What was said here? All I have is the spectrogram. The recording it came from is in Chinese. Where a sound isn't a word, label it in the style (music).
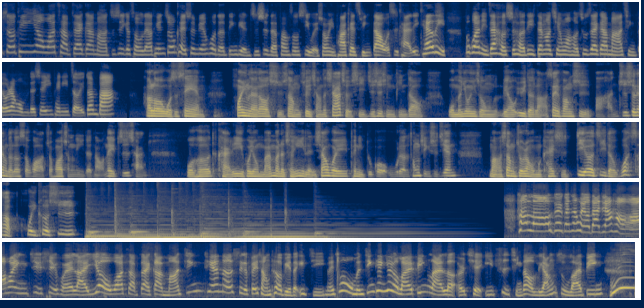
收听又 What's Up 在干嘛？这是一个从聊天中可以顺便获得丁点知识的放松细尾双语 Podcast 频道。我是凯莉 Kelly。不管你在何时何地将要前往何处在干嘛，请都让我们的声音陪你走一段吧。Hello，我是 Sam，欢迎来到史上最强的瞎扯系知识型频道。我们用一种疗愈的拉塞方式，把含知识量的垃圾话转化成你的脑内资产。我和凯莉会用满满的诚意、冷笑微陪你度过无聊的通勤时间。马上就让我们开始第二季的 What's Up 会客室。啊！欢迎继续回来。又 What's Up 在干嘛？今天呢是个非常特别的一集。没错，我们今天又有来宾来了，而且一次请到两组来宾。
